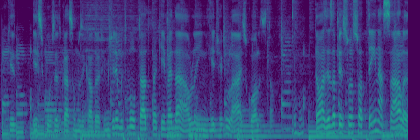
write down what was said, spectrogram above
porque esse curso de educação musical da UFMG é muito voltado para quem vai dar aula em rede regular, escolas e tal. Uhum. Então, às vezes a pessoa só tem na sala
